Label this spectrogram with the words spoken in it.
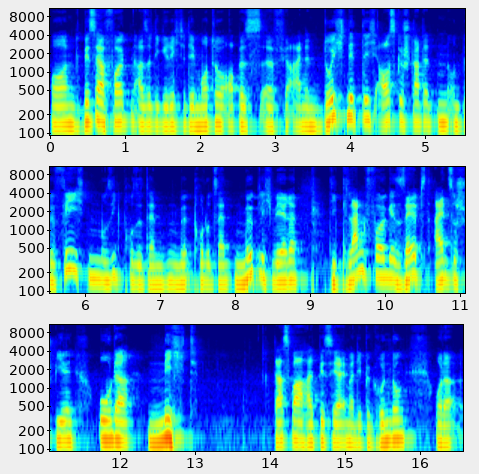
Und bisher folgten also die Gerichte dem Motto, ob es äh, für einen durchschnittlich ausgestatteten und befähigten Musikproduzenten Produzenten möglich wäre, die Klangfolge selbst einzuspielen oder nicht. Das war halt bisher immer die Begründung oder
